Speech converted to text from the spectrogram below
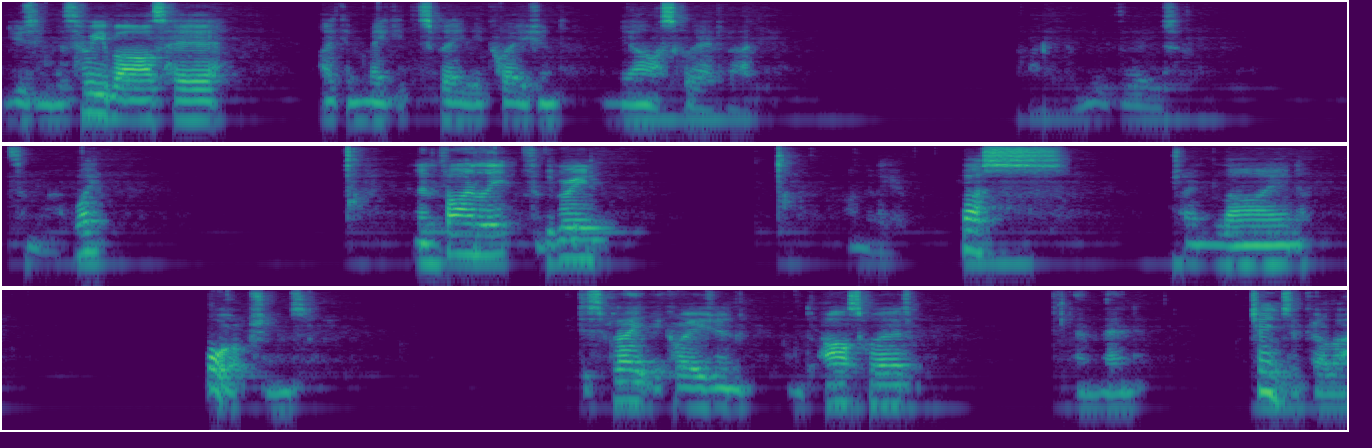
Using the three bars here, I can make it display the equation in the r squared value. I can move those some that way. And then finally, for the green, I'm going to go plus trend line, more options, display equation and r squared, and then change the color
